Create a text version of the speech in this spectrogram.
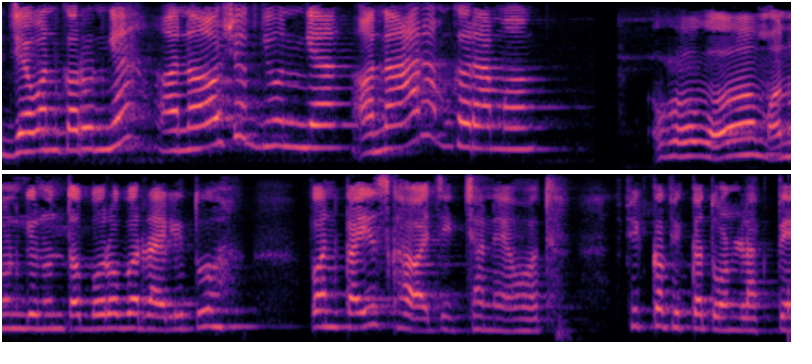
जेवण करून घ्या आणि औषध घेऊन घ्या आणि आराम करा मग. हो व म्हणून घेऊन तर बरोबर राहिली तू. पण काहीच खावायची इच्छा नाही होत. फिक्क फिक्क तोंड लागते.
